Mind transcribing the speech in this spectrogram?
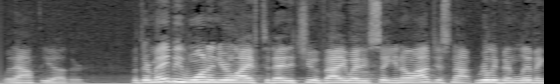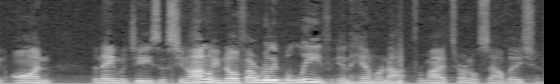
without the other. But there may be one in your life today that you evaluate and say, you know, I've just not really been living on the name of Jesus. You know, I don't even know if I really believe in Him or not for my eternal salvation.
